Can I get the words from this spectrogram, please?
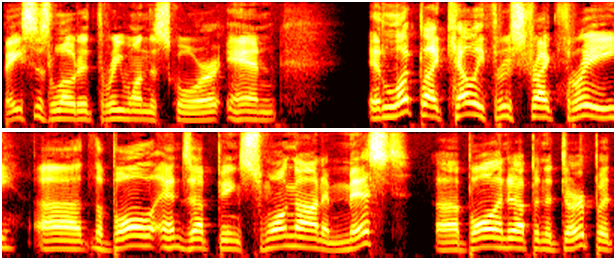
bases loaded, 3 1 the score. And it looked like Kelley threw strike three. Uh, the ball ends up being swung on and missed. Uh, ball ended up in the dirt, but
